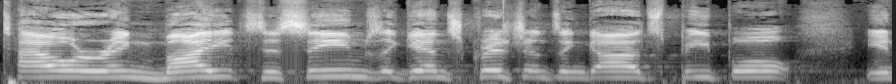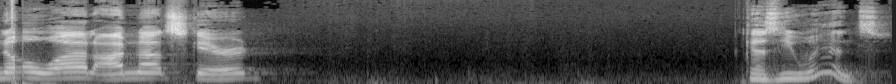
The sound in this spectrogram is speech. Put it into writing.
towering might, it seems, against Christians and God's people. You know what? I'm not scared. Because he wins.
